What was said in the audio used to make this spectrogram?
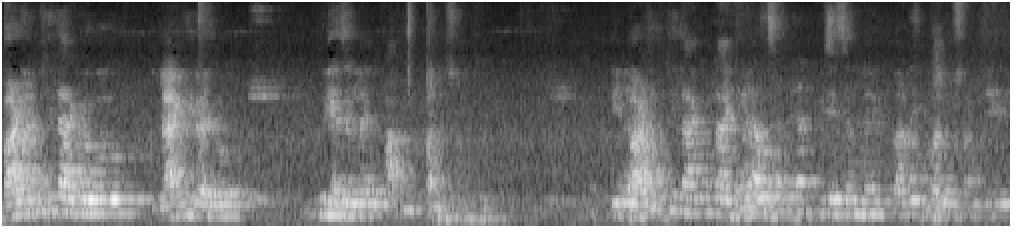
बाटो के लाग्यो लागिरह्यो प्रियजनलाई पालु पालु सम्झ्यो त्यो बाटो के लाग्यो लागिरह्यो प्रियजनलाई पालै पालु सम्झे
